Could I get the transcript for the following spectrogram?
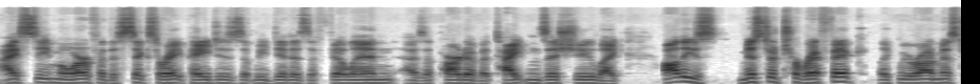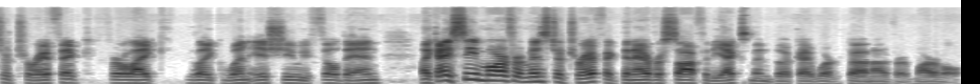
I see more for the six or eight pages that we did as a fill-in as a part of a Titans issue. Like all these Mr. Terrific, like we were on Mr. Terrific for like like one issue we filled in. Like I see more for Mr. Terrific than I ever saw for the X-Men book I worked on over at Marvel.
